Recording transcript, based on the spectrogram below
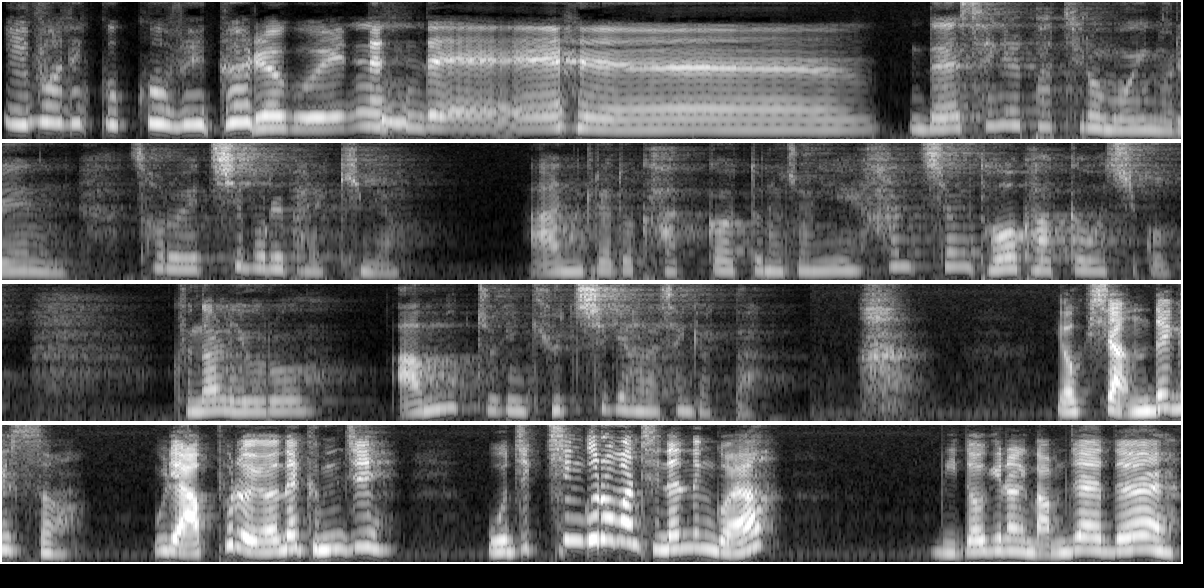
이번에 꼭 고백하려고 했는데 내 생일 파티로 모인 우린 서로의 치부를 밝히며 안 그래도 가까웠던 우정이 한층 더 가까워지고 그날 이후로 암묵적인 규칙이 하나 생겼다. 역시 안 되겠어. 우리 앞으로 연애 금지. 오직 친구로만 지내는 거야. 미덕이랑 남자애들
